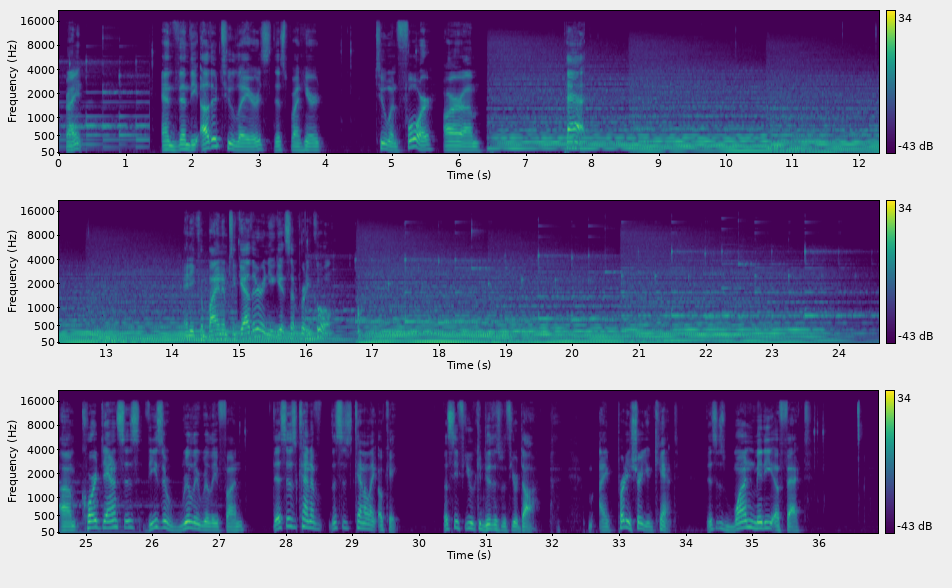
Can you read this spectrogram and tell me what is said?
right? And then the other two layers, this one here, two and four, are um, pad. And you combine them together and you get something pretty cool. Um, chord dances, these are really, really fun. This is kind of, this is kind of like, okay, let's see if you can do this with your DAW. I'm pretty sure you can't. This is one MIDI effect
